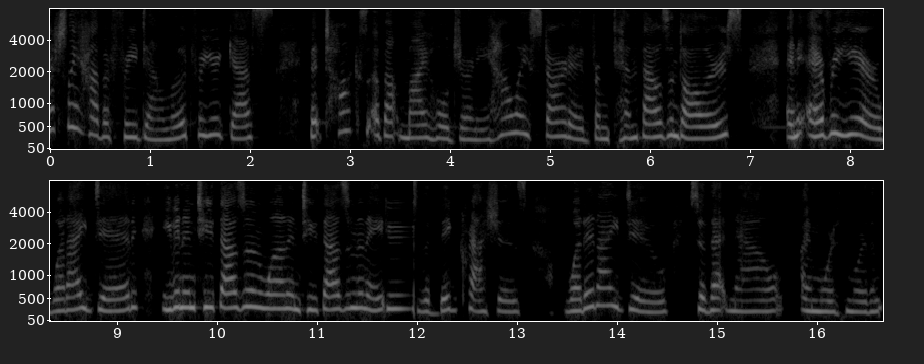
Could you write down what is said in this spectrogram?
actually have a free download for your guests that talks about my whole journey, how I started from $10,000 and every year what I did, even in 2001 and 2008, to the big crashes, what did I do so that now I'm worth more than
